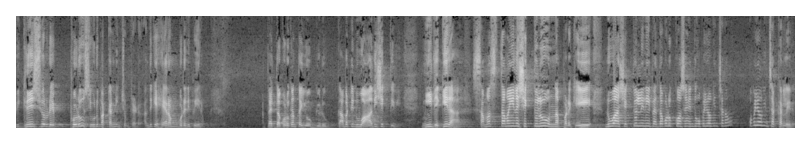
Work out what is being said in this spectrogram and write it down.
విఘ్నేశ్వరుడు ఎప్పుడూ శివుడు పక్కన నుంచి ఉంటాడు అందుకే హేరంబుడని పేరు. పెద్ద కొడుకంత యోగ్యుడు. కాబట్టి నువ్వు ఆదిశక్తివి. నీ దగ్గర సమస్తమైన శక్తులు ఉన్నప్పటికీ నువ్వు ఆ శక్తుల్ని నీ పెద్ద కొడుకు కోసం ఎందుకు ఉపయోగించడం? ఉపయోగించక్కర్లేదు.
